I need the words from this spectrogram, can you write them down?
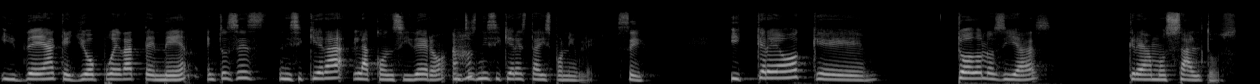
idea que yo pueda tener, entonces ni siquiera la considero, entonces ni siquiera está disponible. Sí. Y creo que todos los días creamos saltos,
